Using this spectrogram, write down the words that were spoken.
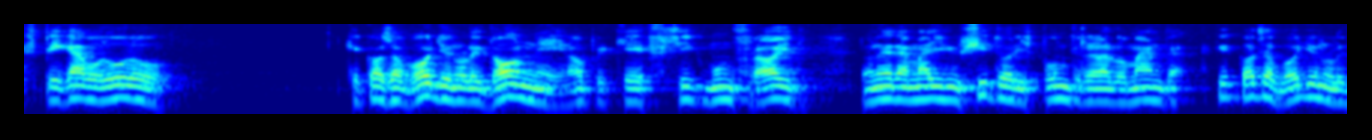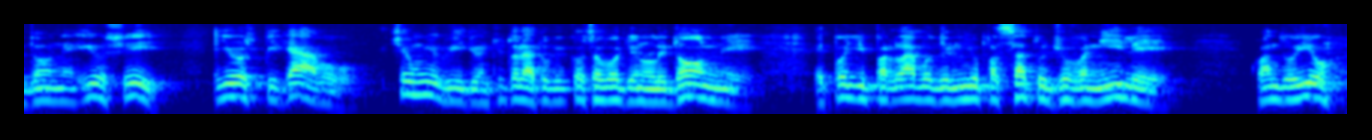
spiegavo loro che cosa vogliono le donne, no? perché Sigmund Freud non era mai riuscito a rispondere alla domanda che cosa vogliono le donne. Io sì, io lo spiegavo. C'è un mio video intitolato Che cosa vogliono le donne e poi gli parlavo del mio passato giovanile, quando io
